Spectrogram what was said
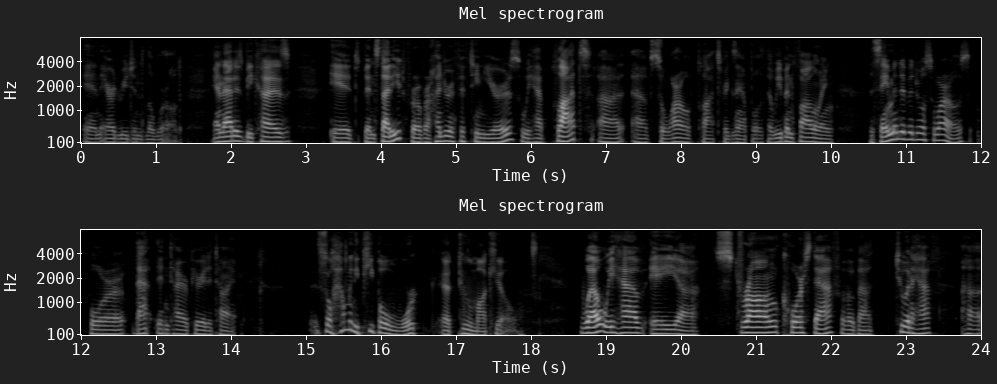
in arid regions in the world and that is because it's been studied for over 115 years. We have plots uh, of saguaro plots, for example, that we've been following the same individual saguaros for that entire period of time. So, how many people work at Tumamoc Hill? Well, we have a uh, strong core staff of about two and a half uh,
